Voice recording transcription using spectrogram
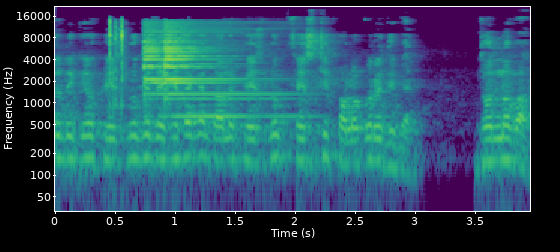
যদি কেউ ফেসবুকে দেখে থাকেন, তাহলে ফেসবুক পেজটি ফলো করে দিবেন। ধন্যবাদ।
